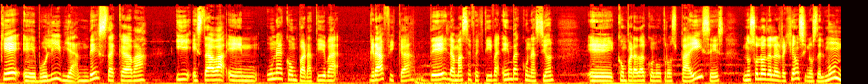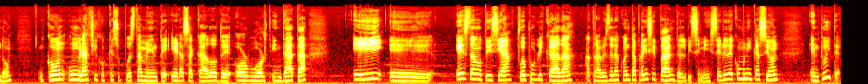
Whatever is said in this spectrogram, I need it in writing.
que eh, Bolivia destacaba y estaba en una comparativa gráfica de la más efectiva en vacunación eh, comparada con otros países, no solo de la región, sino del mundo, con un gráfico que supuestamente era sacado de Our World in Data. Y eh, esta noticia fue publicada a través de la cuenta principal del Viceministerio de Comunicación en Twitter.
